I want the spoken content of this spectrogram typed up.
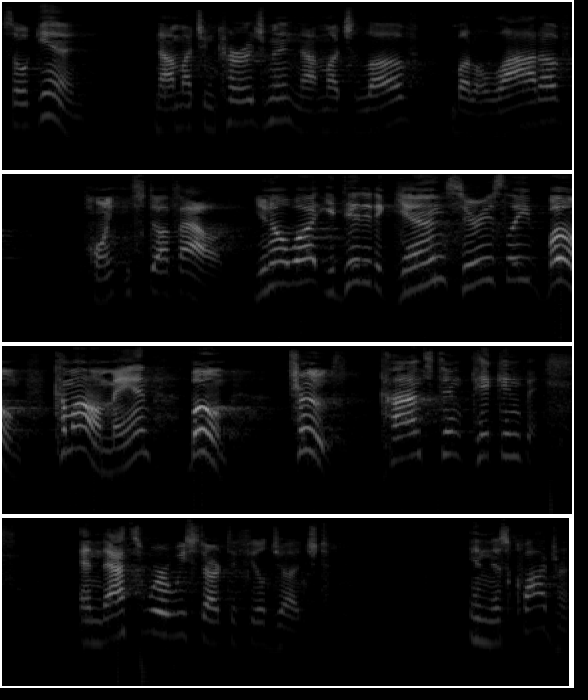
So, again, not much encouragement, not much love, but a lot of pointing stuff out. You know what? You did it again? Seriously? Boom. Come on, man. Boom. Truth. Constant picking. And that's where we start to feel judged in this quadrant.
